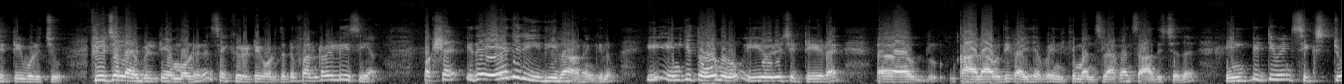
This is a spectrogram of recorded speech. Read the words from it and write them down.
ചിട്ടി വിളിച്ചു. ഫ്യൂച്ചർ ലൈബിലിറ്റി എമൗണ്ടിന് സെക്യൂരിറ്റി കൊടുത്തിട്ട് ഫണ്ട് റിലീസ് ചെയ്യാം. പക്ഷേ ഇത് ഏത് രീതിയിലാണെങ്കിലും ഈ എനിക്ക് തോന്നുന്നു ഈ ഒരു ചിട്ടിയുടെ കാലാവധി കഴിഞ്ഞപ്പോൾ എനിക്ക് മനസ്സിലാക്കാൻ സാധിച്ചത് in between six to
